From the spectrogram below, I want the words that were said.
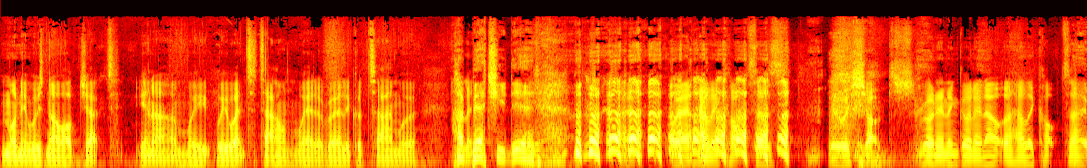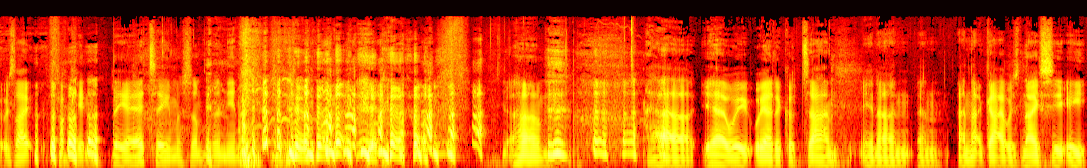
money was no object, you know. And we, we went to town. We had a really good time. We were, I bet you did. we had helicopters. We were shot, running and gunning out the helicopter. It was like fucking the A-Team or something, you know. um, uh, yeah, we, we had a good time, you know, and, and, and that guy was nice. He, he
